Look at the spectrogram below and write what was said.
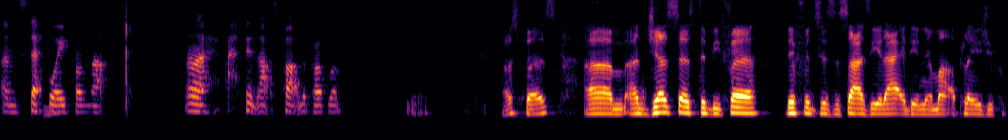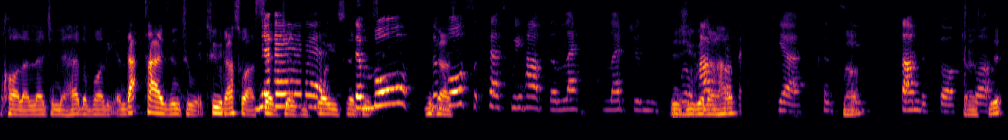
and step mm. away from that. Uh, I think that's part of the problem. That's fair. Um, and Jez says, to be fair, difference is the size of United in the amount of players you can call a legend ahead of Ollie, and that ties into it too. That's what I said, yeah, Jez, before you said the this. more the more success we have, the less legends we'll you gonna have. have? Yeah, because well, standards go up as well. It.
